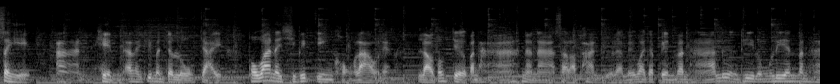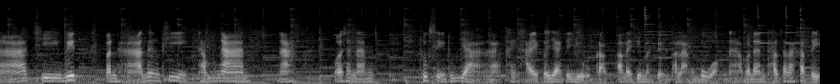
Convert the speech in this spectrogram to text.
เสพอ่านเห็นอะไรที่มันจะโลงใจ เพราะว่าในชีวิตจริงของเราเนี่ยเราต้องเจอปัญหานานาสารพันอยู่แล้ว ไม่ว่าจะเป็นปัญหาเรื่องที่โรงเรียนปัญหาชีวิต ปัญหาเรื่องที่ทำงานนะเพราะฉะนั้นทุกสิ่งทุกอย่างอะใครๆก็อยากจะอยู่กับอะไรที่มันเป็นพลังบวกนะเพราะฉะนั้นทัศนคติ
